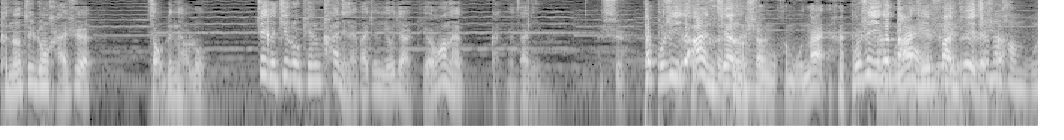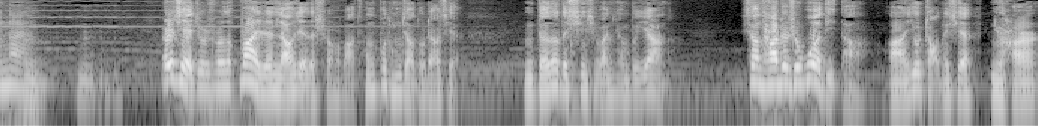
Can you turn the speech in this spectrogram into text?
可能最终还是走这条路。这个纪录片看起来吧，就有点绝望的感觉在里面。是它不是一个案件的事儿很，无奈。不是一个打击犯罪的事真的。很无奈。嗯，嗯，而且就是说，外人了解的时候吧，从不同角度了解，你得到的信息完全不一样了。像他这是卧底啊啊，又找那些女孩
